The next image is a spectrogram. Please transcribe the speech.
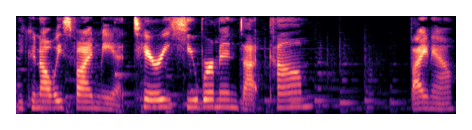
You can always find me at terriehuberman.com. Bye now.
